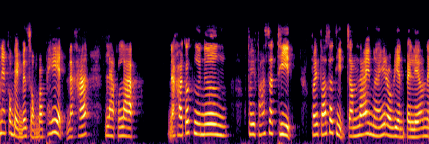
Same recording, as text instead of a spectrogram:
เนี่ยก็แบ่งเป็น2ประเภทนะคะ หลักๆนะคะก็คือ 1. ไฟฟ้าสถิต ไฟฟ้าสถิตจำได้ไหมเราเรียนไปแล้วใน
